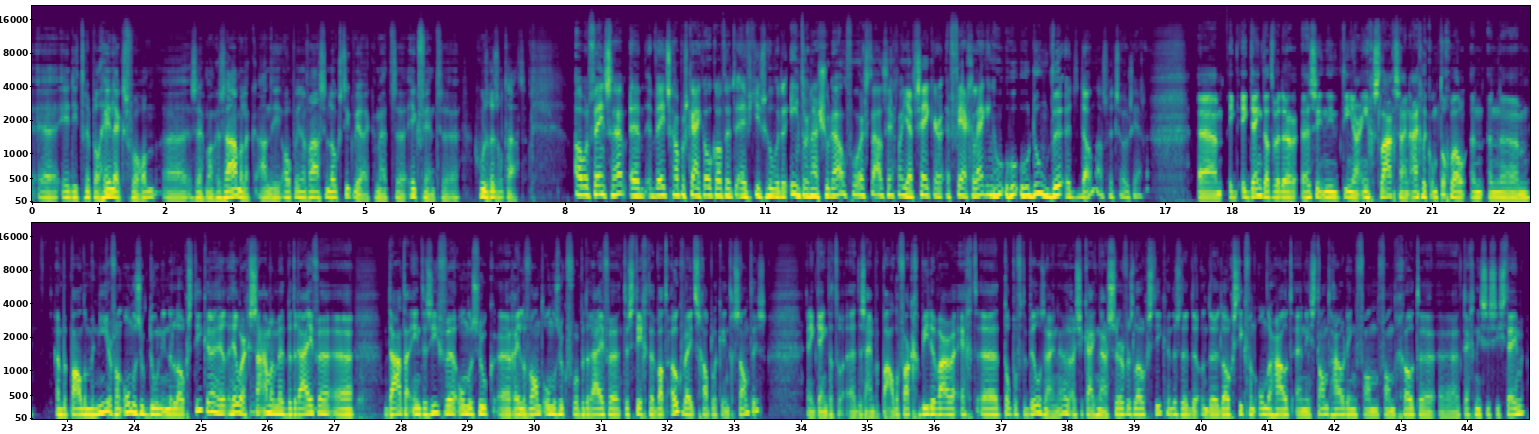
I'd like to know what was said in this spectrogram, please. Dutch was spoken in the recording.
in die triple helix vorm, zeg maar gezamenlijk aan die open innovatie en logistiek werken met, ik vind, goed resultaat. Albert Veenstra, eh, wetenschappers kijken ook altijd eventjes hoe we er internationaal voor staan. Zeg maar. Je hebt zeker een vergelijking. Hoe, hoe, hoe doen we het dan, als we het zo zeggen? Uh, ik, ik denk dat we er uh, in die tien jaar in geslaagd zijn, eigenlijk om toch wel een, een, um, een bepaalde manier van onderzoek doen in de logistiek. Heel, heel erg samen met bedrijven uh, data-intensief onderzoek, uh, relevant onderzoek voor bedrijven te stichten, wat ook wetenschappelijk interessant is. En ik denk dat we, er zijn bepaalde vakgebieden waar we echt top of the bill zijn. Hè. Als je kijkt naar service logistiek, dus de, de, de logistiek van onderhoud en instandhouding van, van grote technische systemen.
